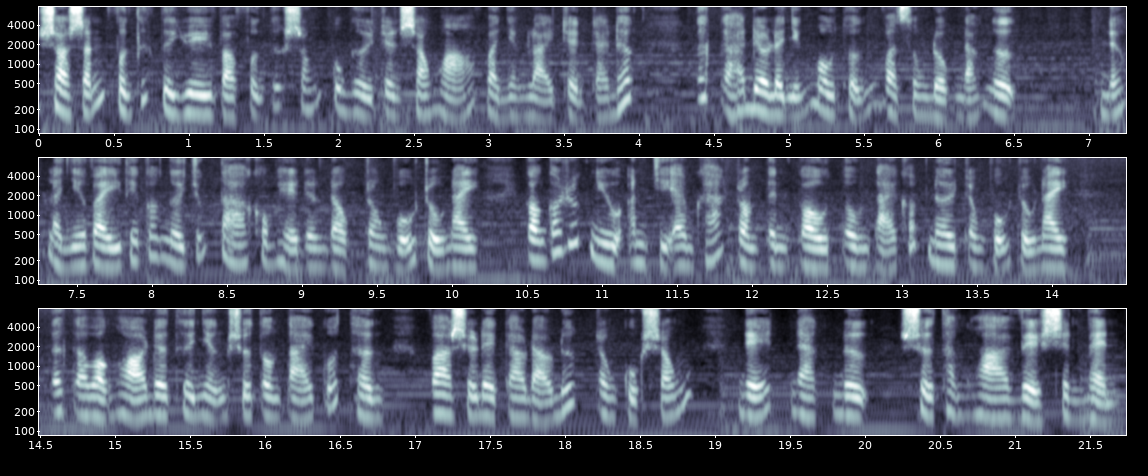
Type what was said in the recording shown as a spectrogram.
So sánh phương thức tư duy và phương thức sống của người trên sao hỏa và nhân loại trên trái đất, tất cả đều là những mâu thuẫn và xung đột đảo ngược. Nếu là như vậy thì con người chúng ta không hề đơn độc trong vũ trụ này, còn có rất nhiều anh chị em khác trong tinh cầu tồn tại khắp nơi trong vũ trụ này. Tất cả bọn họ đều thừa nhận sự tồn tại của thần và sự đề cao đạo đức trong cuộc sống để đạt được sự thăng hoa về sinh mệnh.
